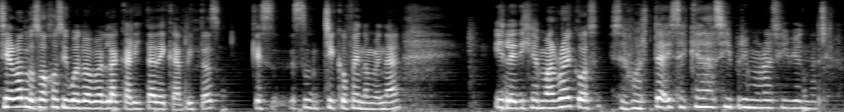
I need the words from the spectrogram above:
cierro los ojos y vuelvo a ver la carita de Carlitos, que es, un chico fenomenal. Y le dije Marruecos, y se voltea y se queda así primero así viendo el cielo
